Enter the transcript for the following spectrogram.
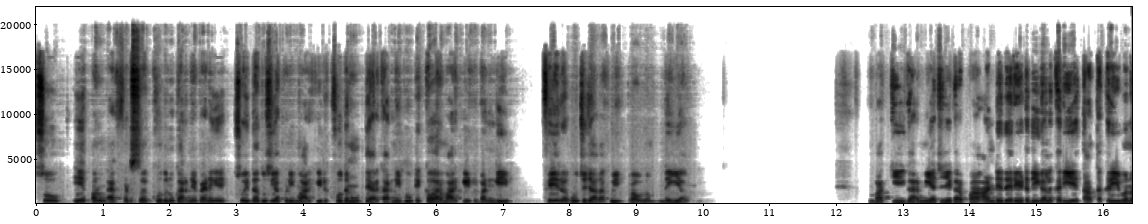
ਸੋ ਇਹ ਆਪਾਂ ਨੂੰ ਐਫਰਟਸ ਖੁਦ ਨੂੰ ਕਰਨੇ ਪੈਣਗੇ। ਸੋ ਇਦਾਂ ਤੁਸੀਂ ਆਪਣੀ ਮਾਰਕੀਟ ਖੁਦ ਨੂੰ ਤਿਆਰ ਕਰਨੀ ਪਊ। ਇੱਕ ਵਾਰ ਮਾਰਕੀਟ ਬਣ ਗਈ, ਫਿਰ ਉਹ 'ਚ ਜ਼ਿਆਦਾ ਕੋਈ ਪ੍ਰੋਬਲਮ ਨਹੀਂ ਆਊਗੀ। ਬਾਕੀ ਗਰਮੀਆਂ 'ਚ ਜੇਕਰ ਆਪਾਂ ਆਂਡੇ ਦੇ ਰੇਟ ਦੀ ਗੱਲ ਕਰੀਏ ਤਾਂ ਤਕਰੀਬਨ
